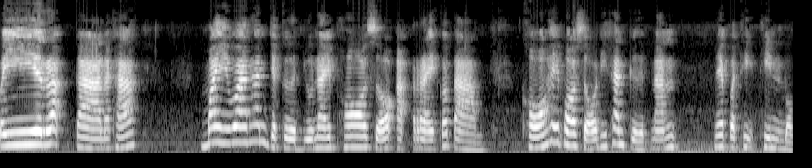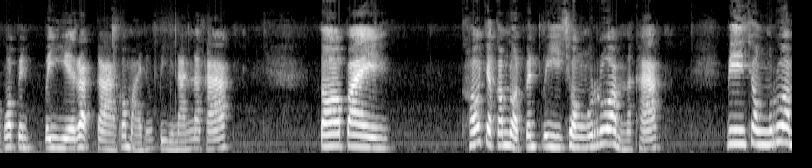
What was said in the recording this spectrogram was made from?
ปีระกานะคะ ไม่ว่าท่านจะเกิดอยู่ในพศออะไรก็ตาม ขอให้พศที่ท่านเกิดนั้น ในปฏิทินบอกว่าเป็นปีระกาก็หมายถึงปีนั้นนะคะ ต่อไปเขาจะกำหนดเป็นปีชงร่วมนะคะ ปีชงร่วม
